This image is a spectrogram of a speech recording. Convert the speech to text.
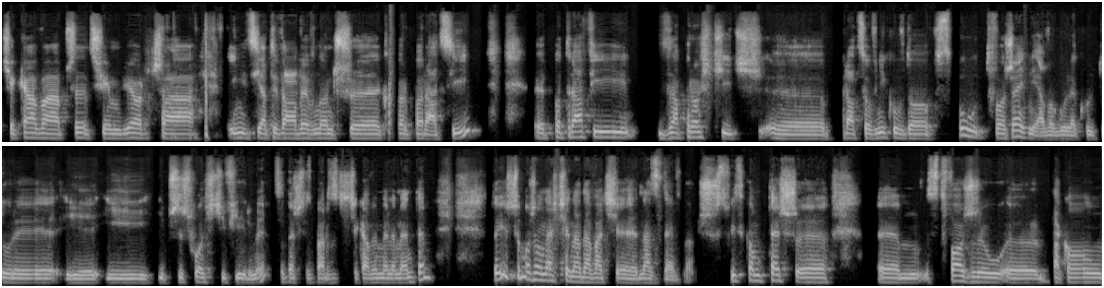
ciekawa, przedsiębiorcza inicjatywa wewnątrz y, korporacji, y, potrafi zaprosić e, pracowników do współtworzenia w ogóle kultury i, i, i, przyszłości firmy, co też jest bardzo ciekawym elementem, to jeszcze może ona się nadawać e, na zewnątrz. Swisscom też e, stworzył taką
